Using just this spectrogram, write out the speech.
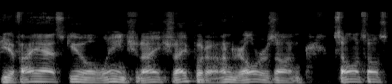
If I ask you, Wayne, should I should I put a hundred dollars on so and so's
